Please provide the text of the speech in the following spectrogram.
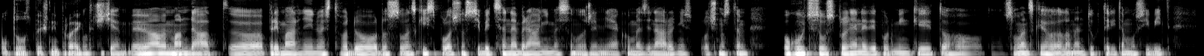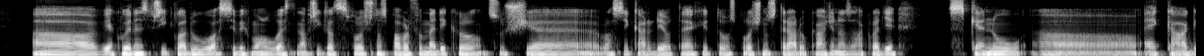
bol to úspěšný projekt? Určitě. My máme mandát e, primárně investovat do, do slovenských společností, byť se nebráníme samozřejmě jako mezinárodním společnostem, pokud jsou splněny ty podmínky toho, toho slovenského elementu, který tam musí být. A jako jeden z příkladů asi bych mohl uvést například společnost Powerful Medical, což je vlastně kardiotech, je to společnost, která dokáže na základě skenu EKG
